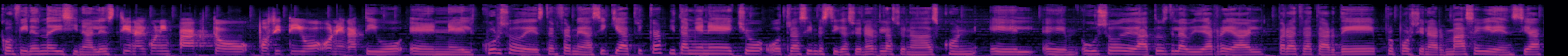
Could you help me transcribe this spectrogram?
con fines medicinales tiene algún impacto positivo o negativo en el curso de esta enfermedad psiquiátrica y también he hecho otras investigaciones relacionadas con el eh, uso de datos de la vida real para tratar de proporcionar más evidencia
